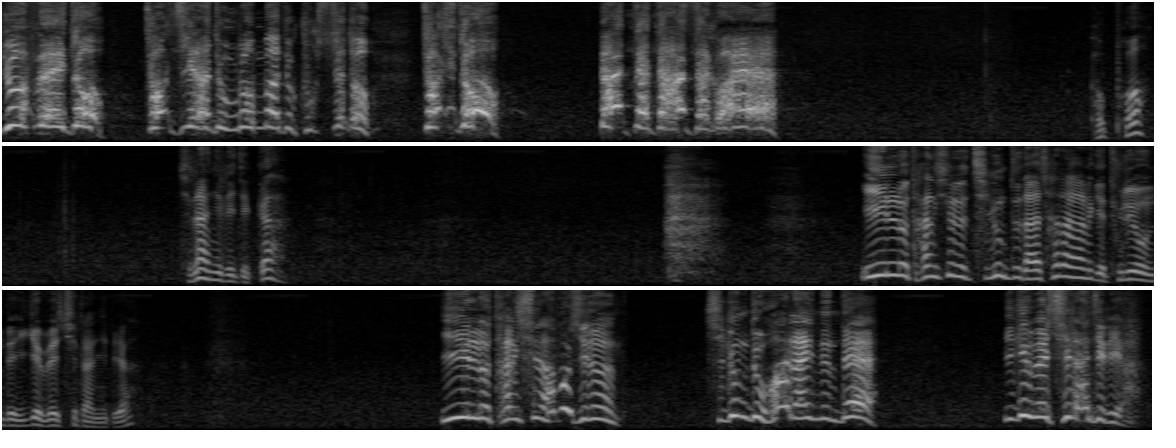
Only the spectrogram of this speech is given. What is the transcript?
유배도 정신이라도 우리 엄마도 국수도 저기도 나한테 다 사과해. 덮어? 지난 일이니까. 하, 이 일로 당신은 지금도 날 사랑하는 게 두려운데 이게 왜 지난 일이야? 이 일로 당신 아버지는 지금도 화나 있는데 이게 왜 지난질이야?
